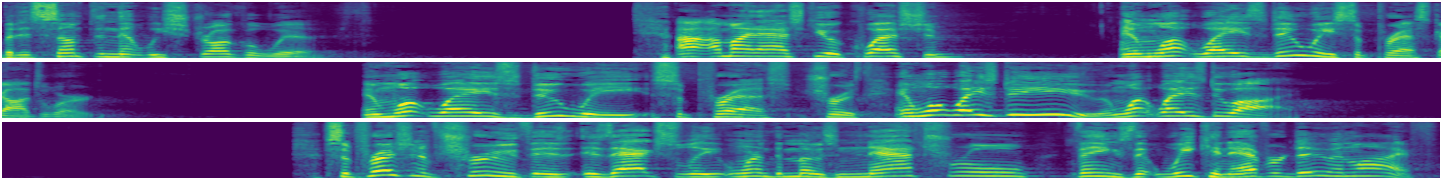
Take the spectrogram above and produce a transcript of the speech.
But it's something that we struggle with. I, I might ask you a question. In what ways do we suppress God's word? In what ways do we suppress truth? In what ways do you? In what ways do I? Suppression of truth is, is actually one of the most natural things that we can ever do in life.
